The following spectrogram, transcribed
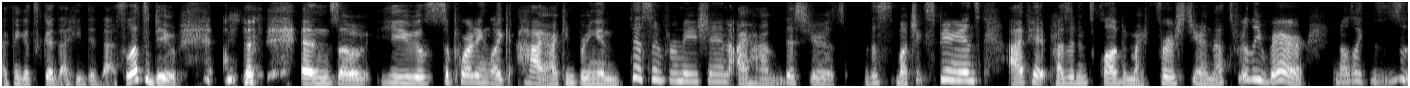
I think it's good that he did that. So let's do. and so he was supporting like, hi, I can bring in this information. I have this year's this much experience. I've hit President's Club in my first year, and that's really rare. And I was like, is,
